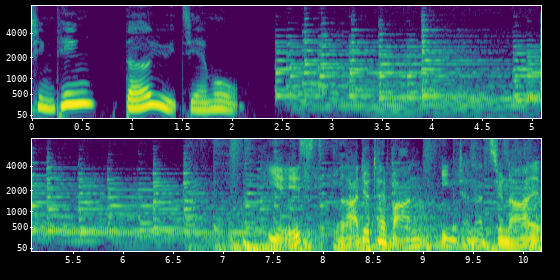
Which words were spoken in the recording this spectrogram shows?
请听德语节目。Hier ist Radio Taiwan International.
